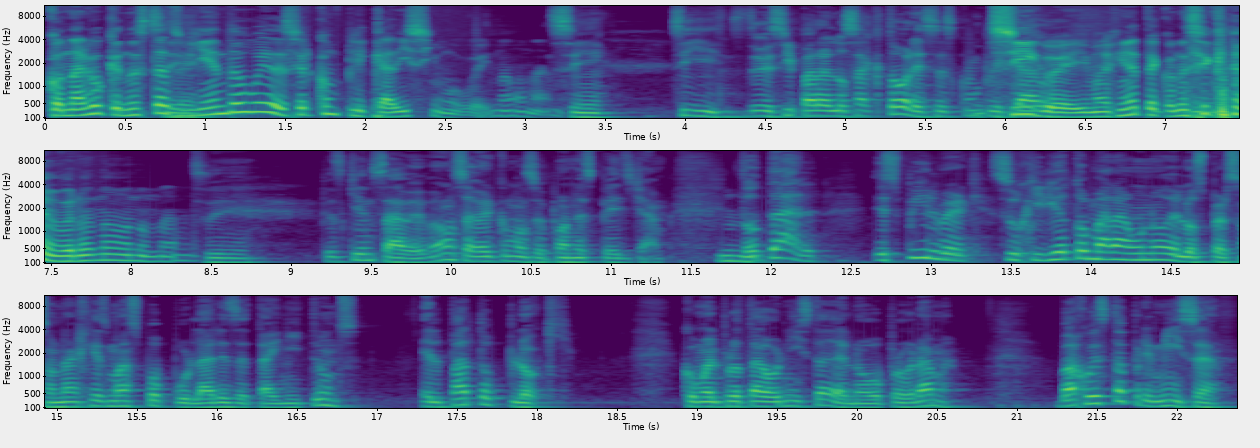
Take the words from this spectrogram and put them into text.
con algo que no estás Sí. viendo, güey, de ser complicadísimo, güey. No, man. Sí, sí, sí, para los actores es complicado. Sí, güey, imagínate con ese cabrón, no, no mames. Sí. Pues quién sabe, vamos a ver cómo se pone Space Jam. Total, Spielberg sugirió tomar a uno de los personajes más populares de Tiny Toons, el pato Plucky, como el protagonista del nuevo programa. Bajo esta premisa,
